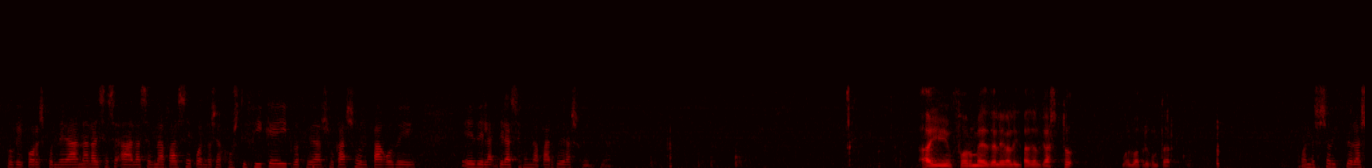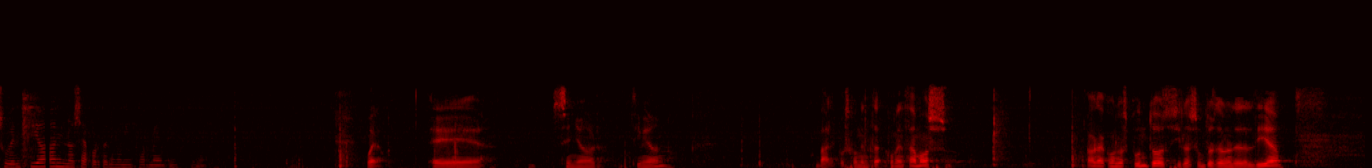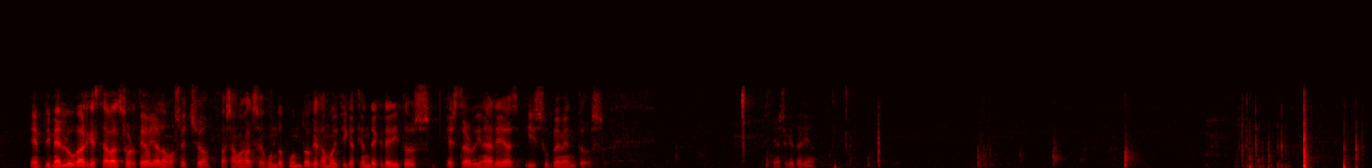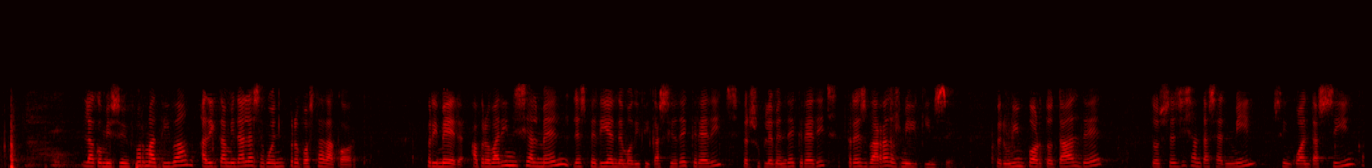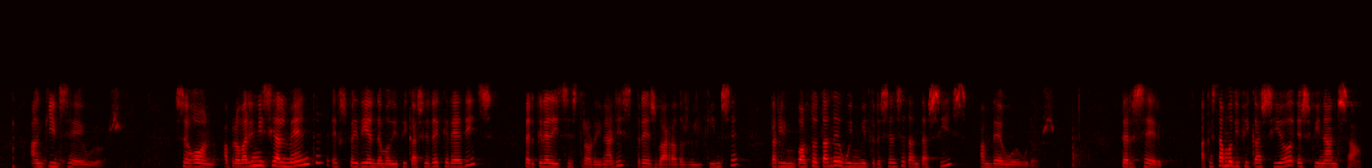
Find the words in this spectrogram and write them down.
porque corresponderán a la, a la segunda fase cuando se justifique y proceda en su caso el pago de, eh, de, la, de la segunda parte de la subvención. ¿Hay informe de legalidad del gasto? Vuelvo a preguntar. Cuando se solicitó la subvención no se aportó ningún informe. Bueno, eh, señor Simeón. Vale, pues comenzamos ahora con los puntos y los asuntos del orden del día. En primer lugar, que estaba el sorteo, ya lo hemos hecho. Pasamos al segundo punto, que es la modificación de créditos extraordinarias y suplementos. Señora secretaria. La comissió informativa ha dictaminat la següent proposta d'acord. Primer, aprovar inicialment l'expedient de modificació de crèdits per suplement de crèdits 3 barra 2015 per un import total de 267.055 en 15 euros. Segon, aprovar inicialment expedient de modificació de crèdits per crèdits extraordinaris 3 barra 2015 per l'import total de 8.376 amb 10 euros. Tercer, aquesta modificació es finança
